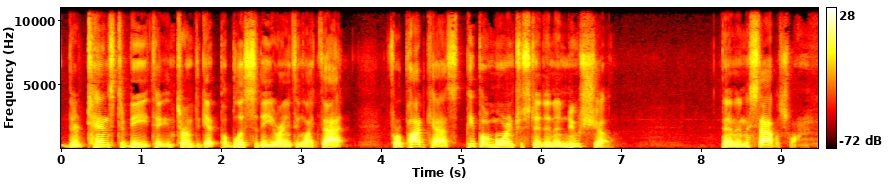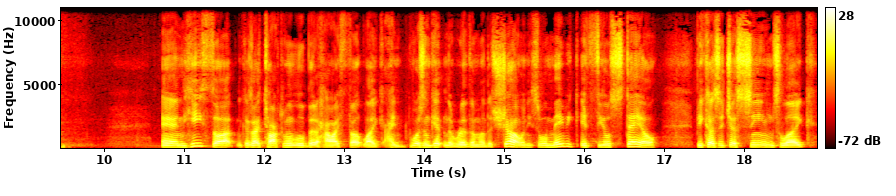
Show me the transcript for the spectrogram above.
there tends to be, to, in terms to get publicity or anything like that for a podcast, people are more interested in a new show than an established one. And he thought, because I talked to him a little bit of how I felt like I wasn't getting the rhythm of the show, and he said, well, maybe it feels stale because it just seems like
